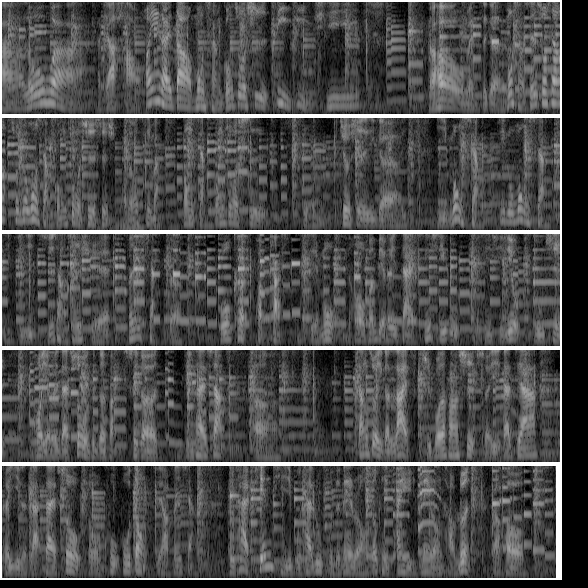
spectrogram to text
Hello 啊，大家好，欢迎来到梦想工作室第一期。然后我们这个梦想先说说说说梦想工作室是什么东西嘛？梦想工作室原就是一个以梦想记录梦想以及职场升学分享的播客 podcast 节目，然后分别会在星期五和星期六录制，然后也会在 Show 这个方这个平台上，呃。当做一个 live 直播的方式，所以大家可以来在 show 和我互互动，只要分享不太偏题、不太露骨的内容，都可以参与内容讨论。然后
